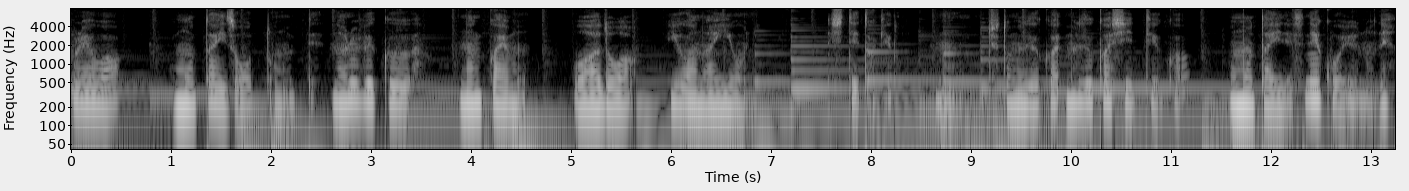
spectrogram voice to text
これは重たいぞと思って、なるべく何回もワードは言わないようにしてたけど、うん、ちょっと難難しいっていうか、重たいですね、こういうのね。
